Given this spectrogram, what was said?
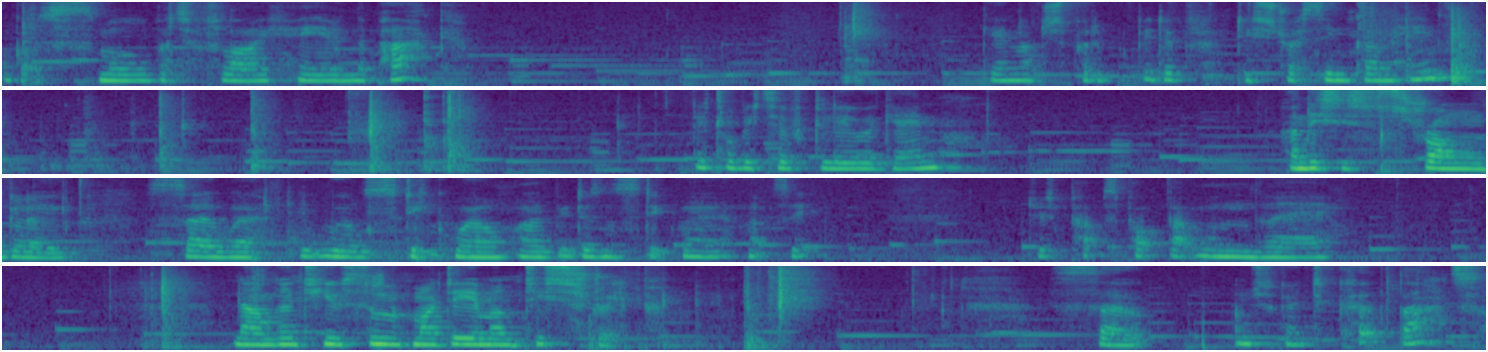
I've got a small butterfly here in the pack. Again I'll just put a bit of distress ink on him. little bit of glue again and this is strong glue so uh, it will stick well. I hope it doesn't stick there. That's it. Just perhaps pop that one there. Now I'm going to use some of my Diamante strip. So I'm just going to cut that.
